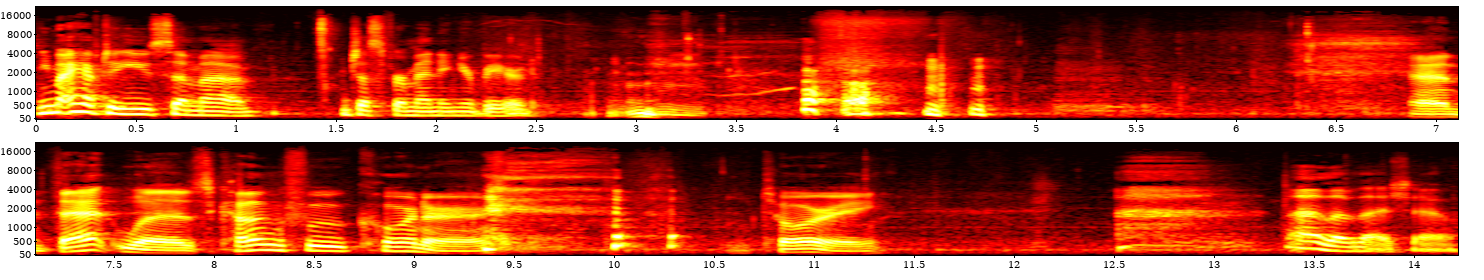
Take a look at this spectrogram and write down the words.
You might have to use some uh, just for men in your beard. And that was Kung Fu Corner. Tori, I love that show.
